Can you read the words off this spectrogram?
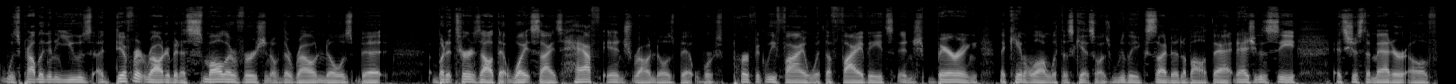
was probably going to use a different router bit, a smaller version of the round nose bit. But it turns out that Whiteside half inch round nose bit works perfectly fine with the 5 8 inch bearing that came along with this kit. So I was really excited about that. And as you can see, it's just a matter of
